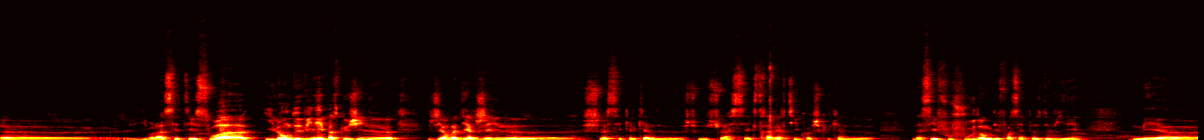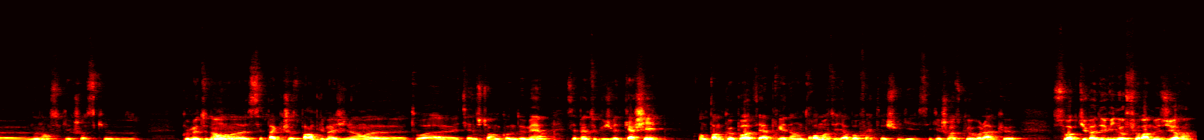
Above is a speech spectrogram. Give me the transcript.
Euh, voilà, c'était soit ils l'ont deviné parce que j'ai une. J'ai, on va dire, j'ai une. Je suis assez quelqu'un de. Je suis, assez extraverti, quoi. Je suis quelqu'un de, d'assez foufou, donc des fois, ça peut se deviner. Mais euh, non, non, c'est quelque chose que. Que maintenant, c'est pas quelque chose, par exemple, imaginons, toi, Étienne, je te rencontre demain, c'est pas un truc que je vais te cacher en tant que pote et après dans trois mois te dire bon en fait je suis gay c'est quelque chose que voilà que soit que tu vas deviner au fur et à mesure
